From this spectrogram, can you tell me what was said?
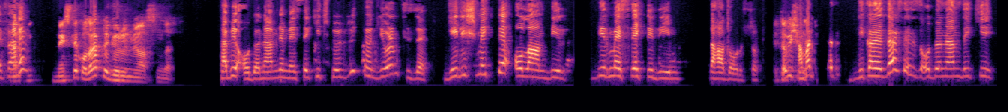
Efendim? Yani meslek olarak da görülmüyor aslında. Tabii o dönemde meslek hiç gözükmüyor diyorum size. Gelişmekte olan bir bir meslek dediğim daha doğrusu. E, tabii şimdi... Ama dikkat, dikkat ederseniz o dönemdeki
